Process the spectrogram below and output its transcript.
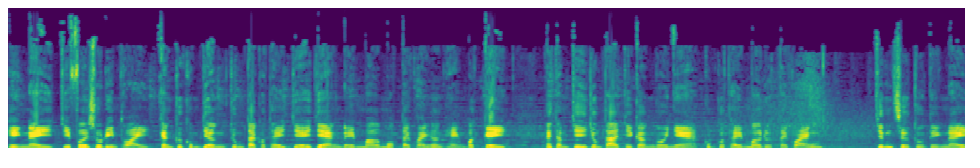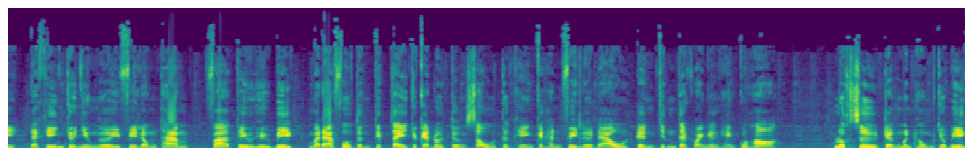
Hiện nay, chỉ với số điện thoại, căn cứ công dân chúng ta có thể dễ dàng để mở một tài khoản ngân hàng bất kỳ, hay thậm chí chúng ta chỉ cần ngồi nhà cũng có thể mở được tài khoản. Chính sự thuận tiện này đã khiến cho nhiều người vì lòng tham và thiếu hiểu biết mà đã vô tình tiếp tay cho các đối tượng xấu thực hiện các hành vi lừa đảo trên chính tài khoản ngân hàng của họ. Luật sư Trần Minh Hùng cho biết,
